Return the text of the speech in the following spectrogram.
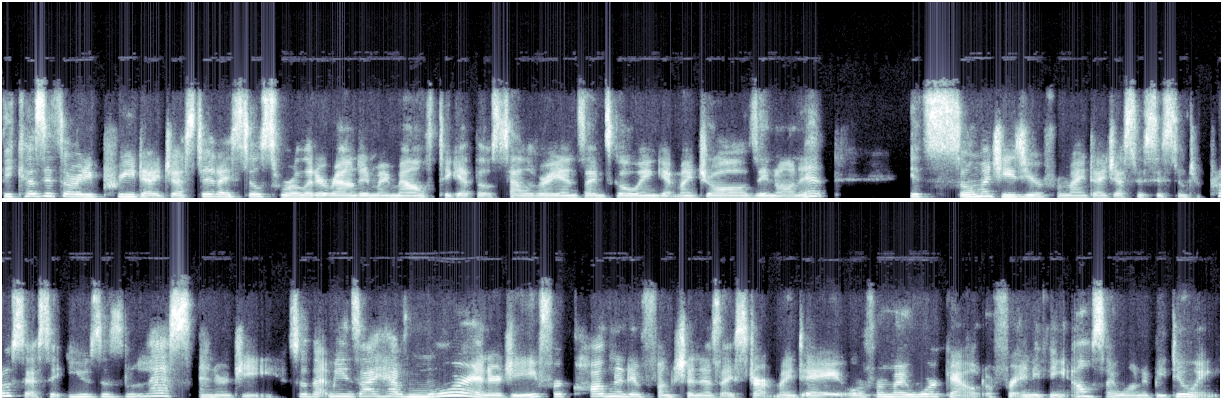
Because it's already pre digested, I still swirl it around in my mouth to get those salivary enzymes going, get my jaws in on it it's so much easier for my digestive system to process. It uses less energy. So that means I have more energy for cognitive function as I start my day, or for my workout, or for anything else I want to be doing.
